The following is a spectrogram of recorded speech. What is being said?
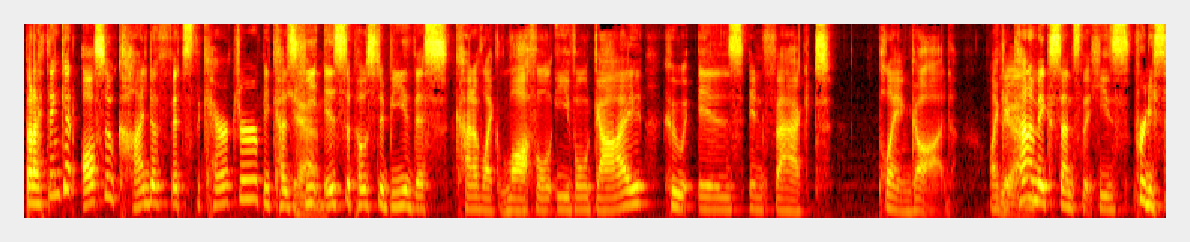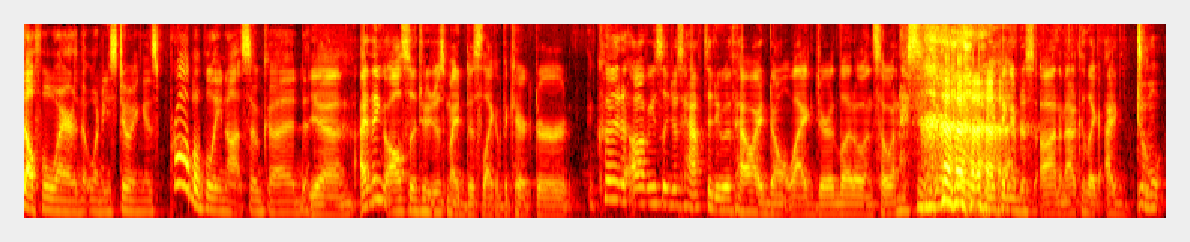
But I think it also kind of fits the character because Yeah. he is supposed to be this kind of like lawful evil guy who is in fact playing God. Like it kind of makes sense that he's pretty self-aware that what he's doing is probably not so good. Yeah, I think also too, just my dislike of the character could obviously just have to do with how I don't like Jared Leto, and so when I see Jared Leto, I think I'm just automatically like I don't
